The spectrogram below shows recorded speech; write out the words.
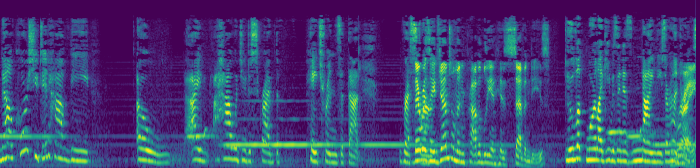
Now, of course, you did have the oh, I how would you describe the patrons at that restaurant? there was a gentleman, probably in his 70s, who looked more like he was in his 90s or 100s. right,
